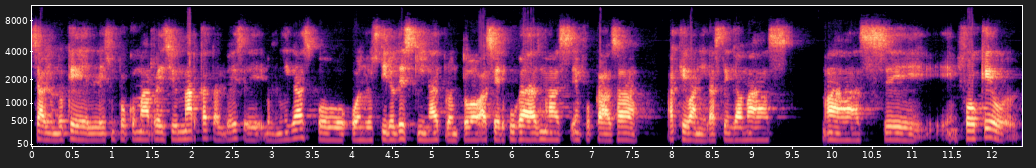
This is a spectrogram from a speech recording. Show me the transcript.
sabiendo que él es un poco más recio en marca, tal vez, eh, Vanegas, o, o, en los tiros de esquina, de pronto hacer jugadas más enfocadas a, a que Vanegas tenga más, más eh, enfoque o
